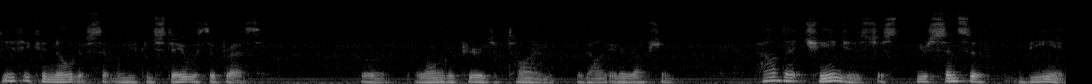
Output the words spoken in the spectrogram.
See if you can notice that when you can stay with the breath for longer periods of time without interruption, how that changes just your sense of being,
